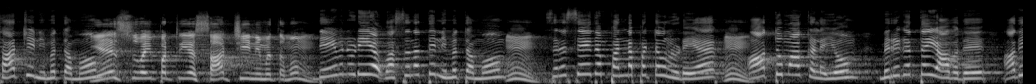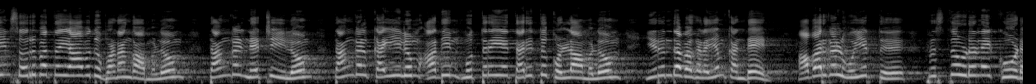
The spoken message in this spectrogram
சாட்சி நிமித்தமும் இயேசுவை பற்றிய சாட்சி நிமித்தமும் தேவனுடைய வசனத்தின் நிமித்தமும் சிரசேதம் பண்ணப்பட்டவர்களுடைய ஆத்துமாக்களையும் மிருகத்தையாவது அதன் சொரூபத்தையாவது வணங்காமலும் தங்கள் நெற்றியிலும் தங்கள் கையிலும் அதன் முத்திரையை தரித்து கொள்ளாமலும் இருந்தவர்களையும் கண்டேன். அவர்கள் உயிர்த்து கிறிஸ்துவுடனே கூட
